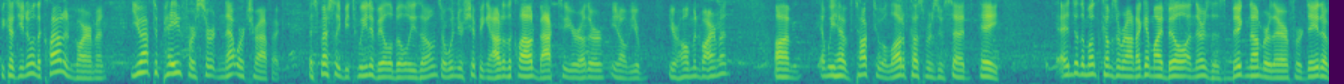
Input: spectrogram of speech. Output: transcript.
Because you know in the cloud environment, you have to pay for certain network traffic, especially between availability zones or when you're shipping out of the cloud back to your other, you know, your, your home environment. Um, and we have talked to a lot of customers who've said, hey, end of the month comes around, I get my bill and there's this big number there for data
